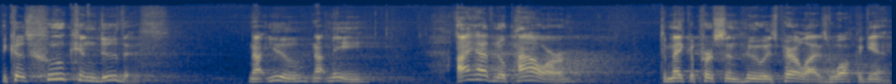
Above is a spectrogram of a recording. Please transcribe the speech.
Because who can do this? Not you, not me. I have no power to make a person who is paralyzed walk again.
